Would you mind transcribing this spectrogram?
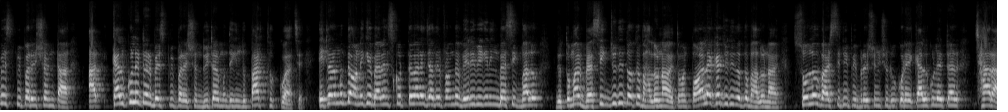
best প্রিপারেশনটা আর ক্যালকুলেটর বেস্ট প্রিপারেশন দুইটার মধ্যে কিন্তু পার্থক্য আছে। এটার মধ্যে অনেকে ব্যালেন্স করতে পারে যাদের from the very beginning basic ভালো, কিন্তু তোমার বেসিক যদি তত ভালো না হয়, তোমার পড়ালেখা যদি তত ভালো না হয় সোলো ভার্সিটি প্রিপারেশন শুরু করে ক্যালকুলেটর ছাড়া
